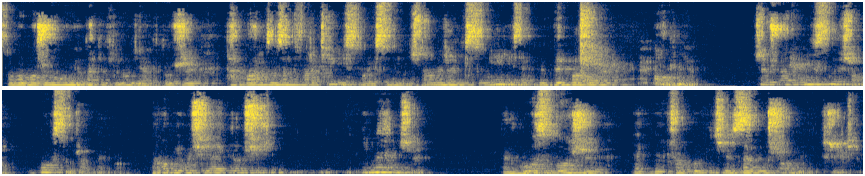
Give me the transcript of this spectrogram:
Słowo Boże mówi o takich ludziach, którzy tak bardzo zatwardzili swoje sumienie. Czytamy, że ich sumienie jest jakby wypalone ogniem, już nawet nie słyszą głosu żadnego. Robią źle i to ich nie męczy. Ten głos Boży jakby całkowicie zagłuszony w życiu.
